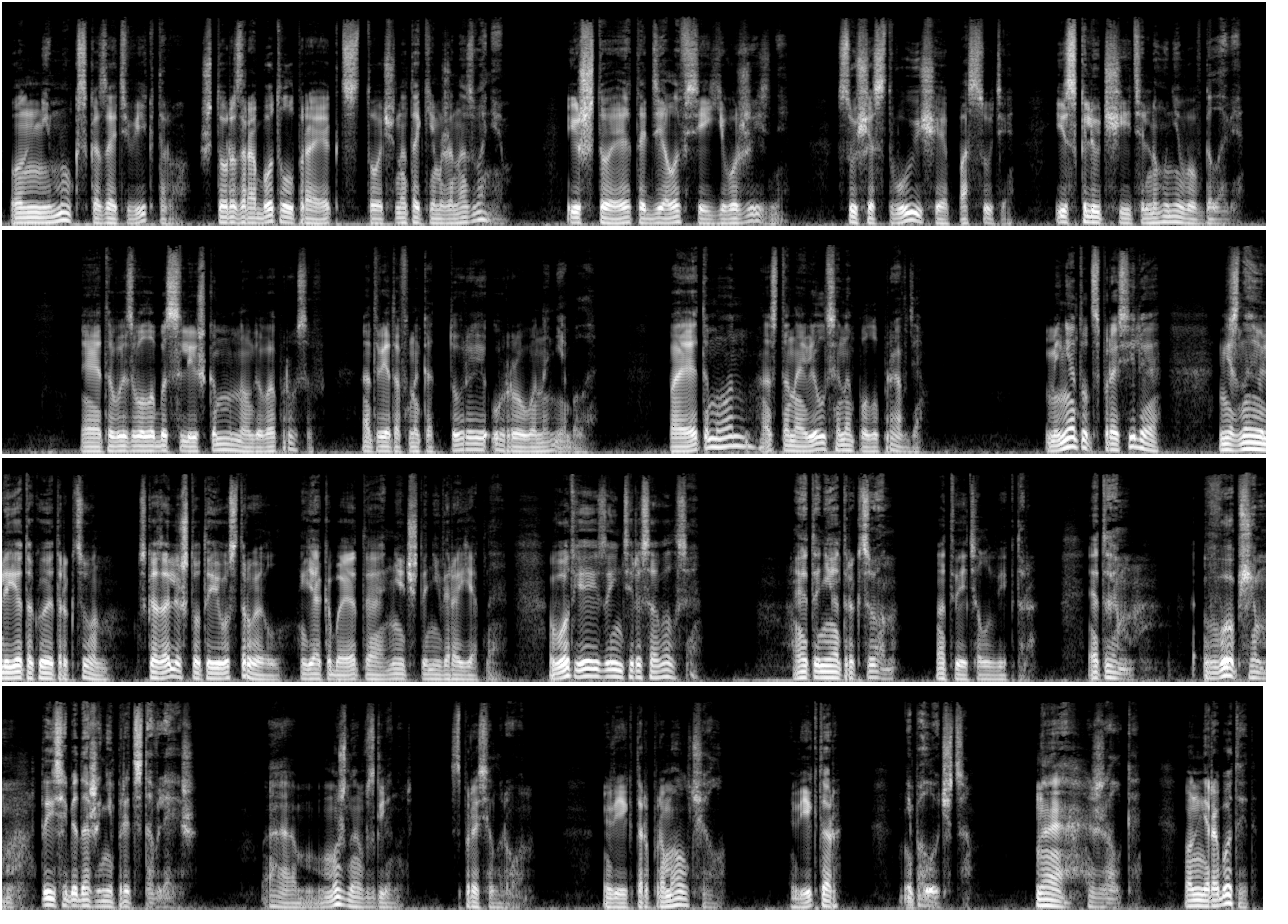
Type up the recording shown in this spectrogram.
Он не мог сказать Виктору, что разработал проект с точно таким же названием, и что это дело всей его жизни, существующее, по сути, исключительно у него в голове. Это вызвало бы слишком много вопросов, ответов на которые у Роуэна не было. Поэтому он остановился на полуправде. Меня тут спросили, не знаю ли я такой аттракцион. Сказали, что ты его строил, якобы это нечто невероятное. Вот я и заинтересовался. «Это не аттракцион», — ответил Виктор. «Это... В общем, ты себе даже не представляешь». «А можно взглянуть?» — спросил Роун. Виктор промолчал. «Виктор?» «Не получится. А, жалко. Он не работает?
